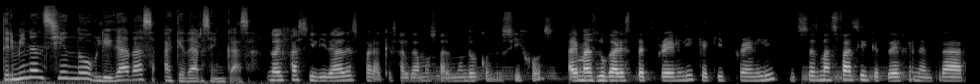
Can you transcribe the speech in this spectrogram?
terminan siendo obligadas a quedarse en casa. No hay facilidades para que salgamos al mundo con los hijos. Hay más lugares pet friendly que kid friendly. Entonces es más fácil que te dejen entrar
